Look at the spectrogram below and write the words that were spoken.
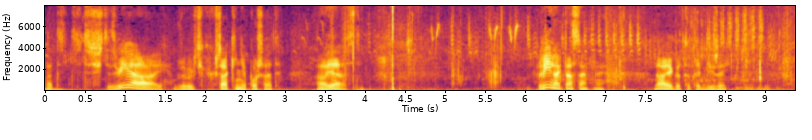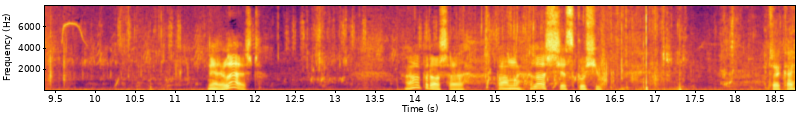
No to, to, zwijaj, żeby ci krzaki nie poszedł. O, jest. Linek następny. Daj go tutaj bliżej. Nie, leszcz. O proszę, pan leszcz się skusił. Czekaj.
